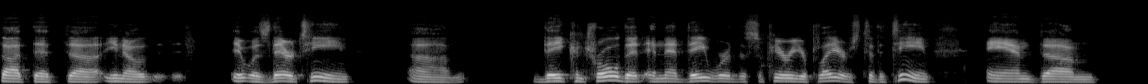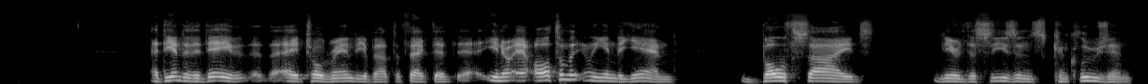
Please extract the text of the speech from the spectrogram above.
thought that uh, you know it was their team. Um, they controlled it, and that they were the superior players to the team. And um, at the end of the day, I told Randy about the fact that uh, you know ultimately in the end, both sides near the season's conclusion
